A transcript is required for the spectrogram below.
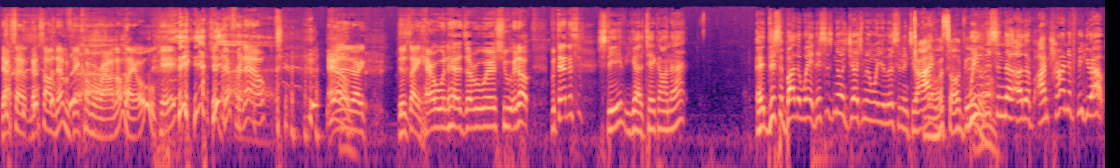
That's a, that's on them if they come around. I'm like, oh, okay, shit different now. And then, like, there's like heroin heads everywhere shooting up. But then this is Steve, you got to take on that. Uh, this, is, by the way, this is no judgment on what you're listening to. I, No, it's all good. We No. listen to other. I'm trying to figure out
